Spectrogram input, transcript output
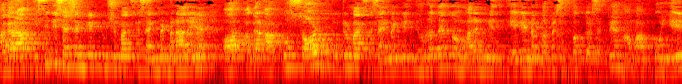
अगर आप किसी भी सेशन के ट्यूशन मार्क्स असाइनमेंट बना रहे हैं और अगर आपको सॉल्व ट्यूटर मार्क्स असाइनमेंट की ज़रूरत है तो हमारे दिए गए नंबर पर संपर्क कर सकते हैं। हम आपको ये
